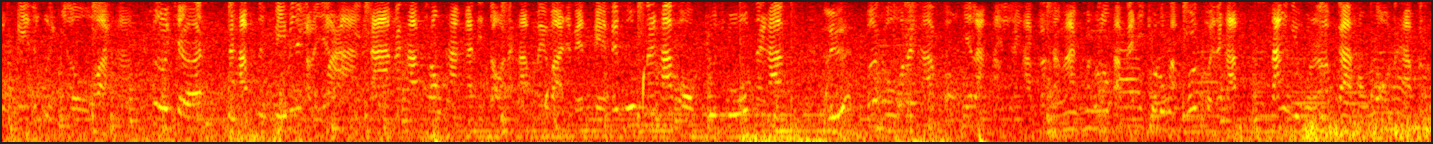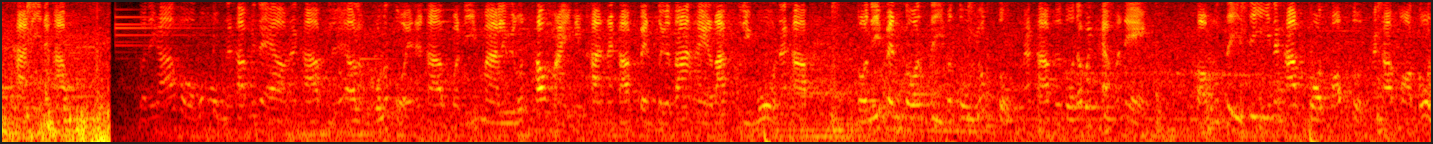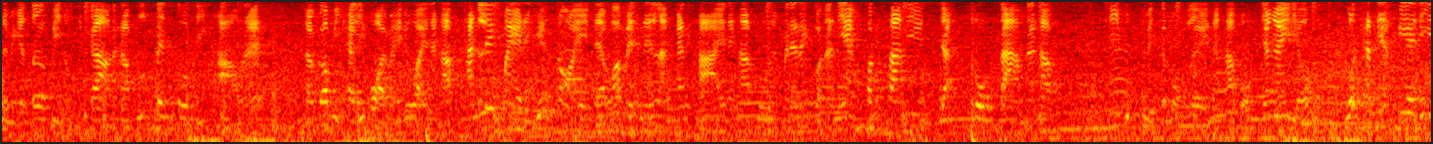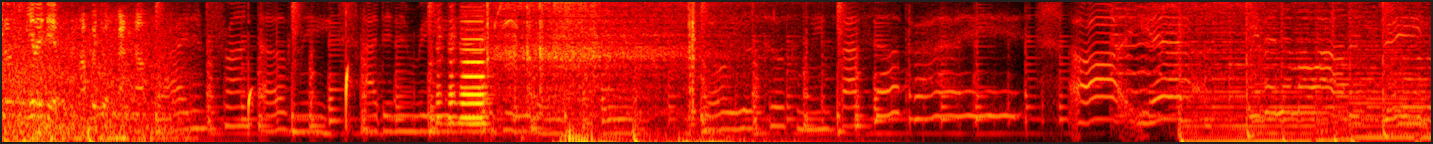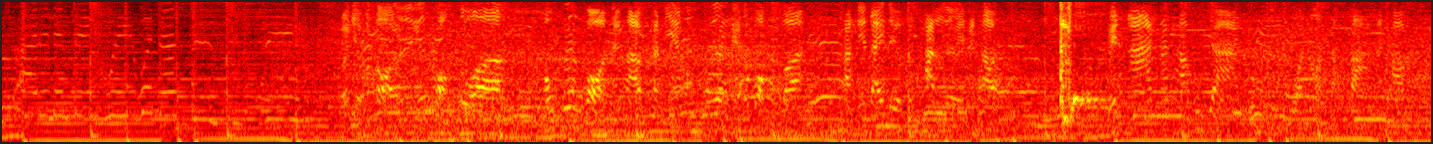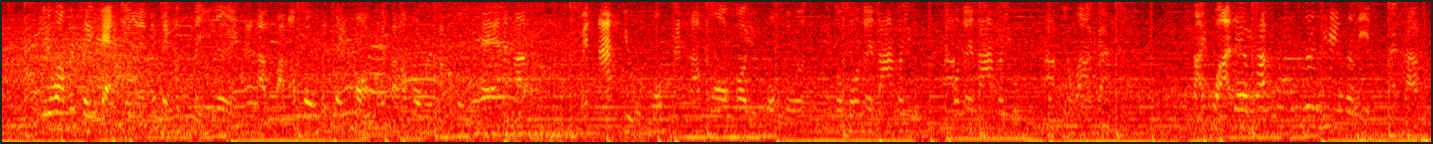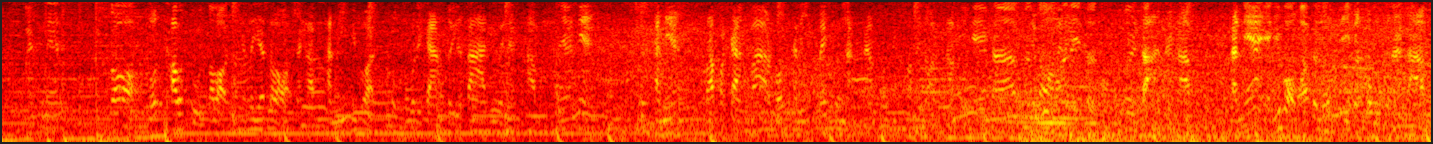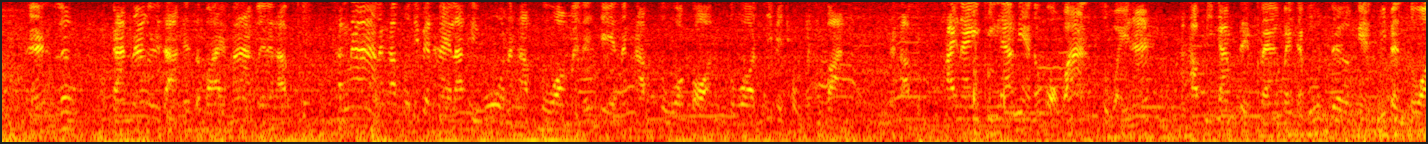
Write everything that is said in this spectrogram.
1ปี1 0,000กิโลอะครับช่วยเชิญนะครับ1ปีไม่ใช่กับระยะทางติดตามนะครับ ช่องทางการติดต่อนะครับ ไม่ว่าจะเป็นเพจเฟซบุ๊กนะครับผมยูทูบนะครับ หรือเบอร์โทรนะครับของเฮียหลังนี่นะครับ ก็สามารถเข้าร่วมกับได้ที่ช่วงลูกหลังรถสวยนะครับ ตั้งอยู่ในรับการของสองนะครับปทุมธานีนะครับสวัสดีครับผมพวกผมนะครับพี่แอลนะครับหรือแอลหลังโคตรสวยนะครับ วันนี้มารีวิวรถเข้าใหม่หนึ่งคันนะครับ เป็น Toyota h i r u x r e v o นะครับ ตัวนี้เป็นตัว 4 ประตูยกสูงนะครับหรือตัว Double Cab นั่นเอง 2.4G นะครับตัวท็อปสุดนะครับ Auto Navigator ปี 2019 นะครับรุ่นเป็นตัวสีขาวนะ แล้วก็มีแค r รี่บอยมาให้ด้วยนะครับ คันเล็กไม่ได้เยอะหน่อย แต่ว่าเป็นเน้นหลังการขายนะครับดูไม่ได้ในก่อนอันนี้ค่อนข้างที่จะตรงตามนะครับ ที่บุคลิกกำหนดเลยนะครับผม ยังไงเดี๋ยวรถคันนี้มีอะไรดีและมีอะไรเด็ดนะครับไปชมกันครับ right in front of me. I didn't realize you were So you took me by เดี๋ยวต่อในเรื่องของตัวห้องเครื่องก่อนนะครับคันนี้ห้องเครื่องเนี่ยต้องบอกก่อนว่าคันนี้ได้เดิมทั้งคันเลยนะครับเวทอาร์คนะครับทุกอย่างหัวนอตต่างๆนะครับเรียกว่าไม่เคยแกะเลยไม่เคยทำสีเลยนะครับฝากระโปรงไม่เคยถอดเลยฝากระโปรงเป็นฝากระโปรงแท้นะครับเวทอาร์คอยู่ครบนะครับมอกอยู่ครบตัวตัวพวกเนยต้าก็อยู่พวกเนยต้าก็อยู่ตามอย่าว่ากันสายขวาเดิมครับเครื่องแห้งสนิทนะครับแมนเทนเนส ก็รถเข้าศูนย์ตลอดระยะตลอดนะครับคันนี้มีบริการบริการโตโยต้าด้วยนะครับเพราะฉะนั้นเนี่ยคันนี้รับประกันว่ารถคันนี้ไม่ชนหนักนะผมขอแน่นอนครับโอเคครับมาต่อมาในส่วนของผู้โดยสารนะครับคันนี้อย่างที่บอกว่าเป็นรถสีประตูนะครับเพราะฉะนั้นเรื่องการนั่งโดยสารเนี่ยสบายมากเลยนะครับ ข้างหน้านะครับตัวนี้เป็นไฮรักรีโวนะครับตัวแมนเดเชนนะครับตัวก่อนตัวที่เป็นชมปัจจุบัน นะครับ ภายในจริงแล้วเนี่ยต้องบอกว่าสวยนะนะครับ มีการเปลี่ยนแปลงไปจากรุ่นเดิมเนี่ยที่เป็นตัว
